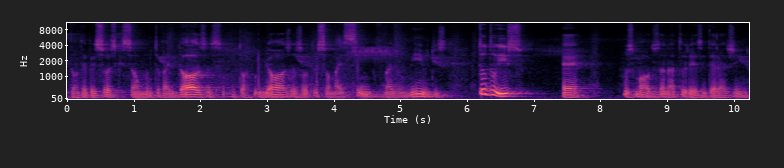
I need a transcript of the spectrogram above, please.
Então, tem pessoas que são muito vaidosas, muito orgulhosas, outras são mais simples, mais humildes. Tudo isso é os modos da natureza interagindo.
